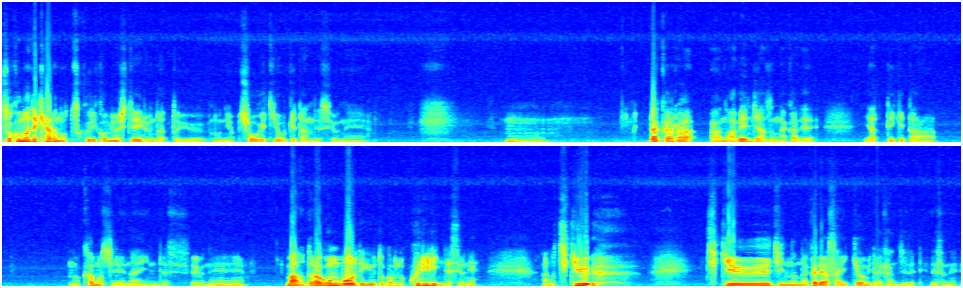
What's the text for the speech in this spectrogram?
そこまでキャラの作り込みをしているんだというのに衝撃を受けたんですよね。うん。だから、あの、アベンジャーズの中でやっていけたのかもしれないんですよね。まあ、あの、ドラゴンボールでいうところのクリリンですよね。あの、地球 地球人の中では最強みたいな感じですよね。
